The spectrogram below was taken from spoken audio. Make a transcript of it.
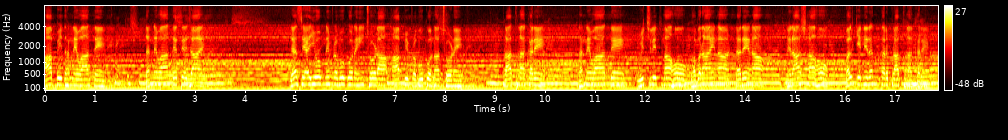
आप भी धन्यवाद दें. धन्यवाद देते जाएँ। जैसे अयुब ने प्रभु को नहीं छोड़ा आप भी प्रभु को ना छोड़ें। प्रार्थना करें। धन्यवाद दें। विचलित ना हो घबराए ना डरे ना निराश ना हो बल्कि निरंतर प्रार्थना करें।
